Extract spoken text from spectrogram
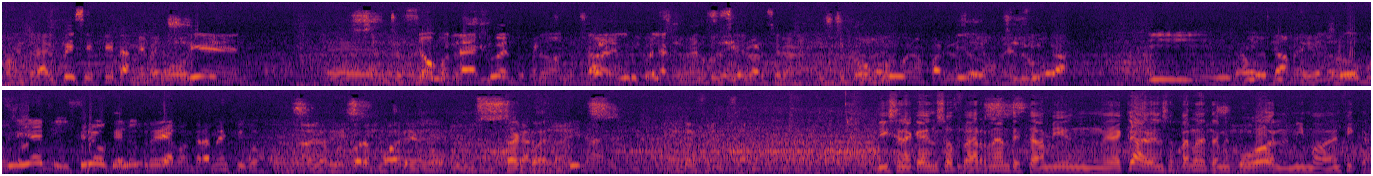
contra el PSG también jugó bien. Eh, no, contra la Juventus, perdón. Estaba en el grupo de la Juventus y el Barcelona. Tuvo muy buenos partidos en Benfica. Y, y Otamendi jugó muy bien y creo que el otro día contra México fue uno de los mejores jugadores de, de. Argentina en, en defensa. Dicen acá Enzo Fernández también. claro, Enzo Fernández también jugó en el mismo Benfica.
